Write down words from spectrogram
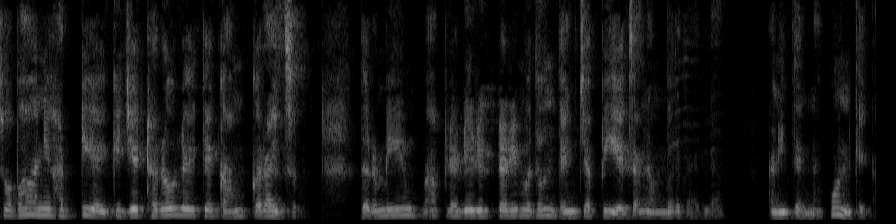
स्वभावाने हट्टी आहे की जे ठरवलंय ते काम करायचं. तर मी आपल्या डिरेक्टरीमधून त्यांच्या पी एचा नंबर काढला आणि त्यांना फोन केला.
